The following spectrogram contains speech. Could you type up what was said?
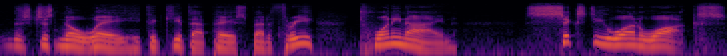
there's just no way he could keep that pace. A 329, 61 walks,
